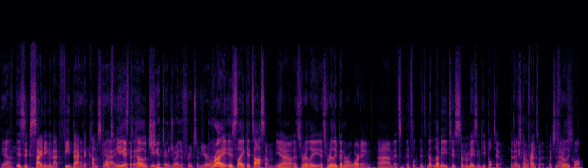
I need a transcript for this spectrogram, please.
Yeah. is exciting and that feedback that comes towards Yeah, me as the to- coach You get to enjoy the fruits of your labor. right is like it's awesome you know it's really it's really been rewarding um it's it's it's led me to some amazing people too that I've become cool. friends with which is Nice. really cool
